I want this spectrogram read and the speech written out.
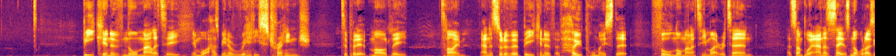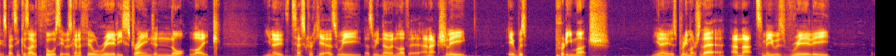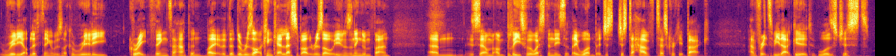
beacon of normality in what has been a really strange, to put it mildly, time, and a sort of a beacon of, of hope almost that full normality might return at some point. And as I say, it's not what I was expecting because I thought it was going to feel really strange and not like you know Test cricket as we as we know and love it. And actually, it was pretty much you know it was pretty much there, and that to me was really really uplifting. It was like a really great thing to happen. Like the, the result, I couldn't care less about the result, even as an England fan. Um, so I'm, I'm pleased for the West Indies that they won, but just just to have Test cricket back and for it to be that good was just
